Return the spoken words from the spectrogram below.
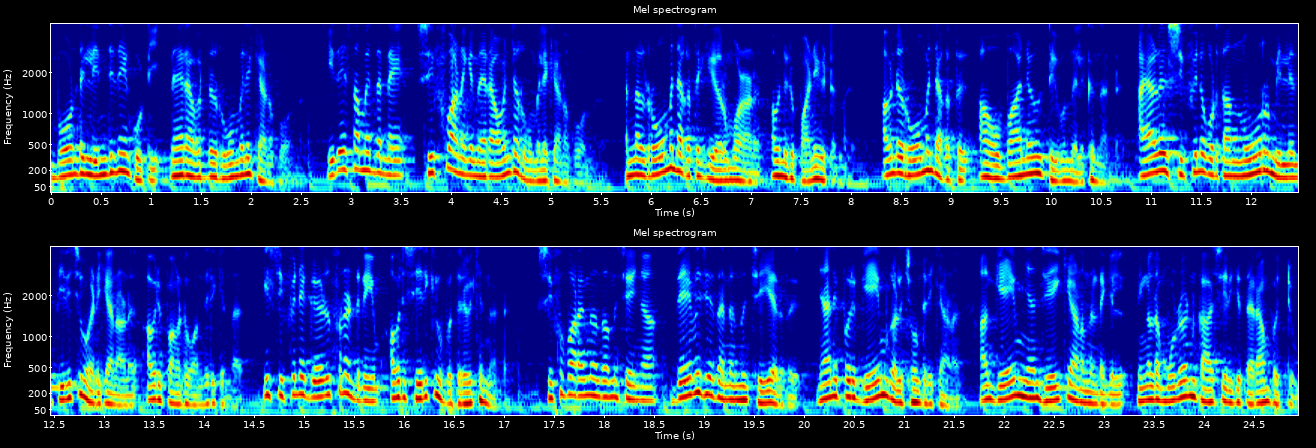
ബോണ്ട് ലിൻഡിനെയും കൂട്ടി നേരെ അവരുടെ റൂമിലേക്കാണ് പോകുന്നത്. ഇതേ സമയം തന്നെ ഷിഫ് ആണെങ്കിൽ നേരെ അവന്റെ റൂമിലേക്കാണ് പോകുന്നത്. എന്നാൽ റൂമിന്റെ അകത്തേക്ക് കയറുമ്പോഴാണ് അവനൊരു പണി കിട്ടുന്നത്. അവന്റെ റൂമിന്റെ അകത്ത് ആ ഒബാനോയും ടീമും നിൽക്കുന്നുണ്ട്. അയാൾ ഷിഫിന് കൊടുത്ത നൂറ് മില്യൺ തിരിച്ചു മേടിക്കാനാണ് അവരിപ്പോൾ അങ്ങോട്ട് വന്നിരിക്കുന്നത്. ഈ ഷിഫിന്റെ ഗേൾഫ്രണ്ടിനെയും അവർ ശരിക്കും ഉപദ്രവിക്കുന്നുണ്ട്. ഷിഫ് പറയുന്നത് എന്താണെന്ന് വെച്ച് കഴിഞ്ഞാൽ ദയവ് ചെയ്ത് തന്നെ ഒന്നും ചെയ്യരുത്. ഞാനിപ്പോൾ ഒരു ഗെയിം കളിച്ചുകൊണ്ടിരിക്കുകയാണ് ആ ഗെയിം ഞാൻ ജയിക്കുകയാണെന്നുണ്ടെങ്കിൽ നിങ്ങളുടെ മുഴുവൻ കാശ് എനിക്ക് തരാൻ പറ്റും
